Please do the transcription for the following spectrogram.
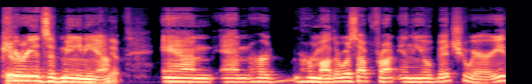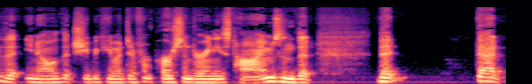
periods of mania. Yep. And and her her mother was up front in the obituary that you know that she became a different person during these times and that that that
